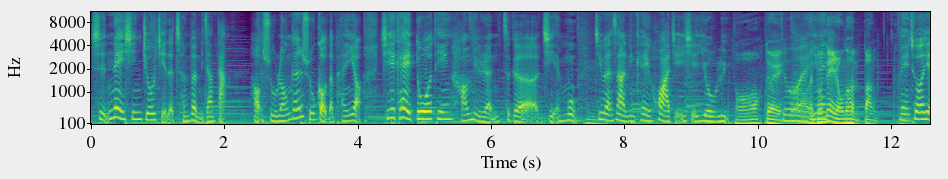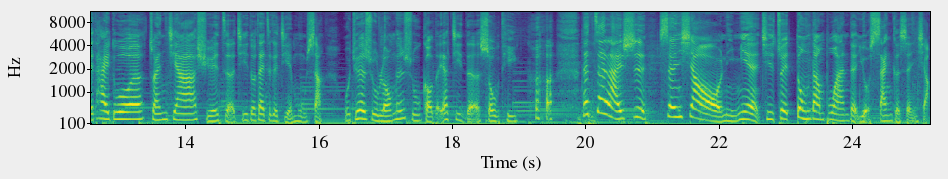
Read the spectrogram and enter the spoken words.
是内心纠结的成分比较大。好，属龙跟属狗的朋友，其实可以多听《好女人》这个节目，嗯、基本上你可以化解一些忧虑。哦，对对，很多内容都很棒。没错，而且太多专家学者其实都在这个节目上。我觉得属龙跟属狗的要记得收听。那再来是生肖里面，其实最动荡不安的有三个生肖，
